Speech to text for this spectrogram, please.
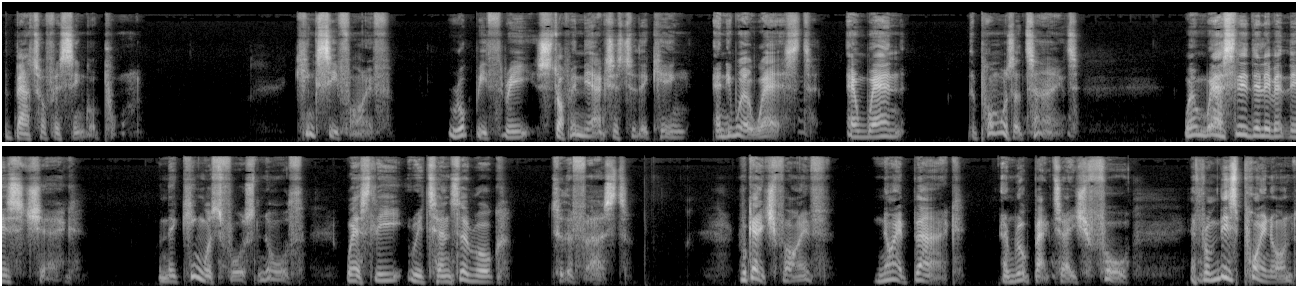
the battle for a single pawn. King c5, rook b3, stopping the access to the king anywhere west. And when the pawn was attacked, when Wesley delivered this check, when the king was forced north, Wesley returns the rook to the first. Rook h5, knight back, and rook back to h4. And from this point on,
